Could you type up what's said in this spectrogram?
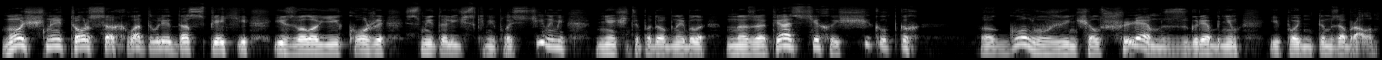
Мощный торс охватывали доспехи из воловьей кожи с металлическими пластинами, нечто подобное было на запястьях и щиколотках, а голову венчал шлем с гребнем и поднятым забралом.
